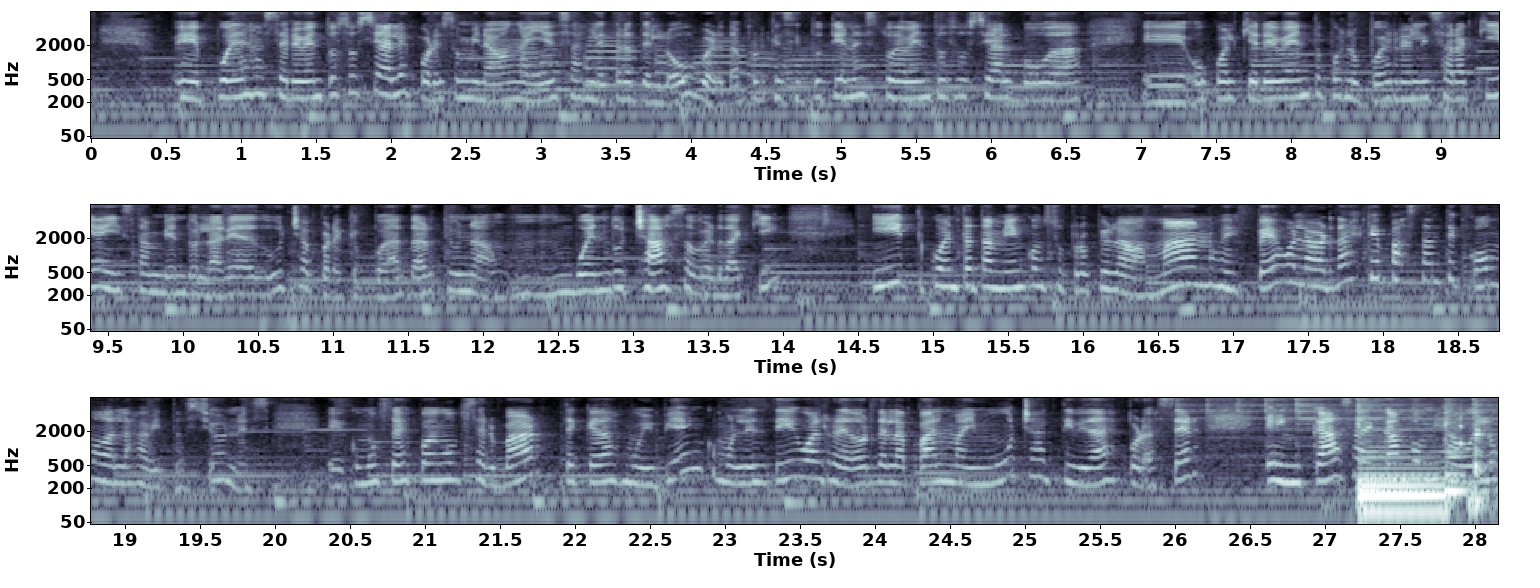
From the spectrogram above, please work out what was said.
eh, puedes hacer eventos sociales, por eso miraban ahí esas letras de low, ¿verdad? Porque si tú tienes tu evento social, boda eh, o cualquier evento, pues lo puedes realizar aquí. Ahí están viendo el área de ducha para que puedas darte una, un buen duchazo, ¿verdad? Aquí y cuenta también con su propio lavamanos, espejo. La verdad es que es bastante cómoda las habitaciones. Eh, como ustedes pueden observar, te quedas muy bien. Como les digo, alrededor de La Palma hay muchas actividades por hacer. En casa de campo, mis abuelos,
